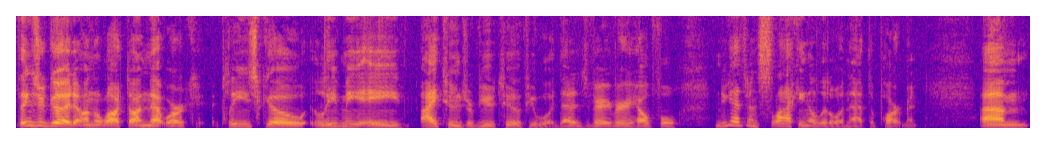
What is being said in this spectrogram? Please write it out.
things are good on the Locked On Network. Please go leave me a iTunes review too, if you would. That is very very helpful. And you guys have been slacking a little in that department. Um,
